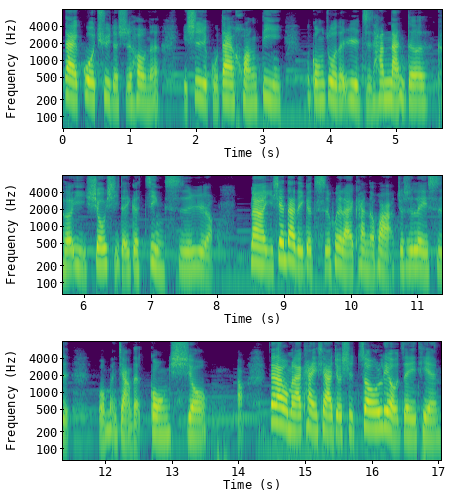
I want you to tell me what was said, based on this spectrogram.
在过去的时候呢，也是古代皇帝。不工作的日子，他难得可以休息的一个静思日哦。那以现代的一个词汇来看的话，就是类似我们讲的公休。好，再来我们来看一下，就是周六这一天，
